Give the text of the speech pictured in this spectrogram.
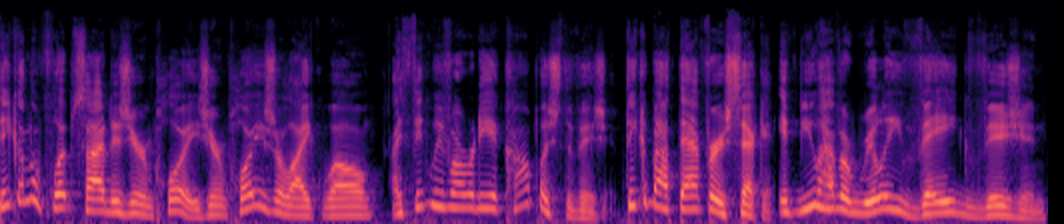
think on the flip side as your employees. Your employees are like, well, I think we've already accomplished the vision. Think about that for a second. If you have a really vague vision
